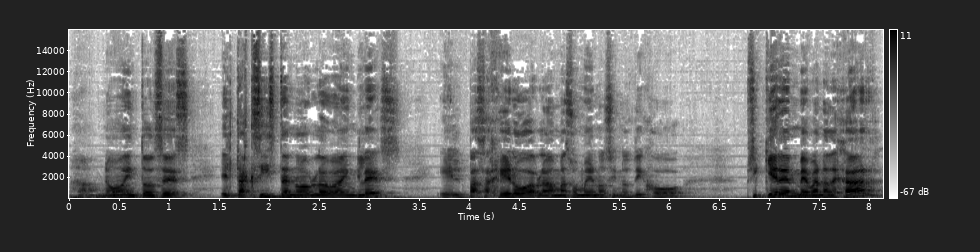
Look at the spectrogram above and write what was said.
Ajá. ¿no? Entonces el taxista no hablaba inglés, el pasajero hablaba más o menos y nos dijo, si quieren me van a dejar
